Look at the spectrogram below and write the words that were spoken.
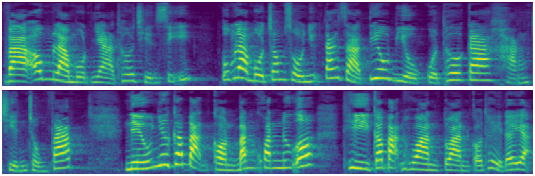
Và ông là một nhà thơ chiến sĩ cũng là một trong số những tác giả tiêu biểu của thơ ca kháng chiến chống Pháp. Nếu như các bạn còn băn khoăn nữa thì các bạn hoàn toàn có thể đây ạ.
